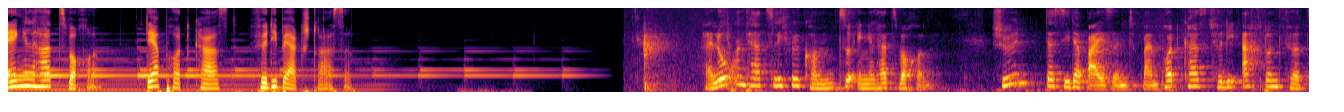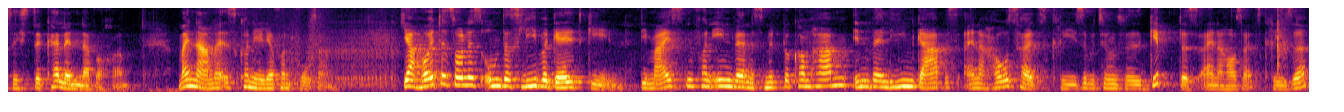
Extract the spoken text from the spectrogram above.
Engelhards Woche, der Podcast für die Bergstraße. Hallo und herzlich willkommen zu Engelhards Woche. Schön, dass Sie dabei sind beim Podcast für die 48. Kalenderwoche. Mein Name ist Cornelia von Poser. Ja, heute soll es um das liebe Geld gehen. Die meisten von Ihnen werden es mitbekommen haben. In Berlin gab es eine Haushaltskrise bzw. gibt es eine Haushaltskrise.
